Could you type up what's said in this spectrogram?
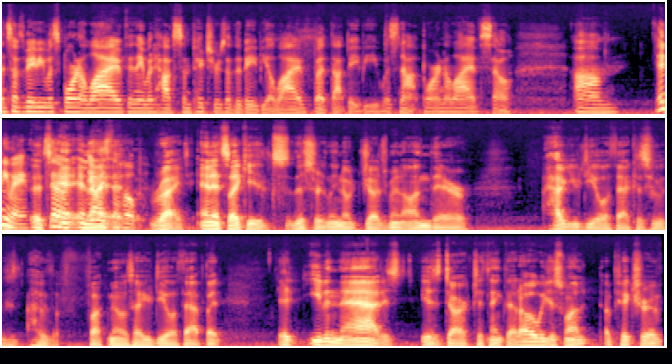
And so if the baby was born alive, then they would have some pictures of the baby alive, but that baby was not born alive. So, um, anyway, It's, so and, and it was I- the hope. right? And it's like it's there's certainly no judgment on their how you deal with that because who who the fuck knows how you deal with that? But it, even that is is dark to think that oh we just want a picture of,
